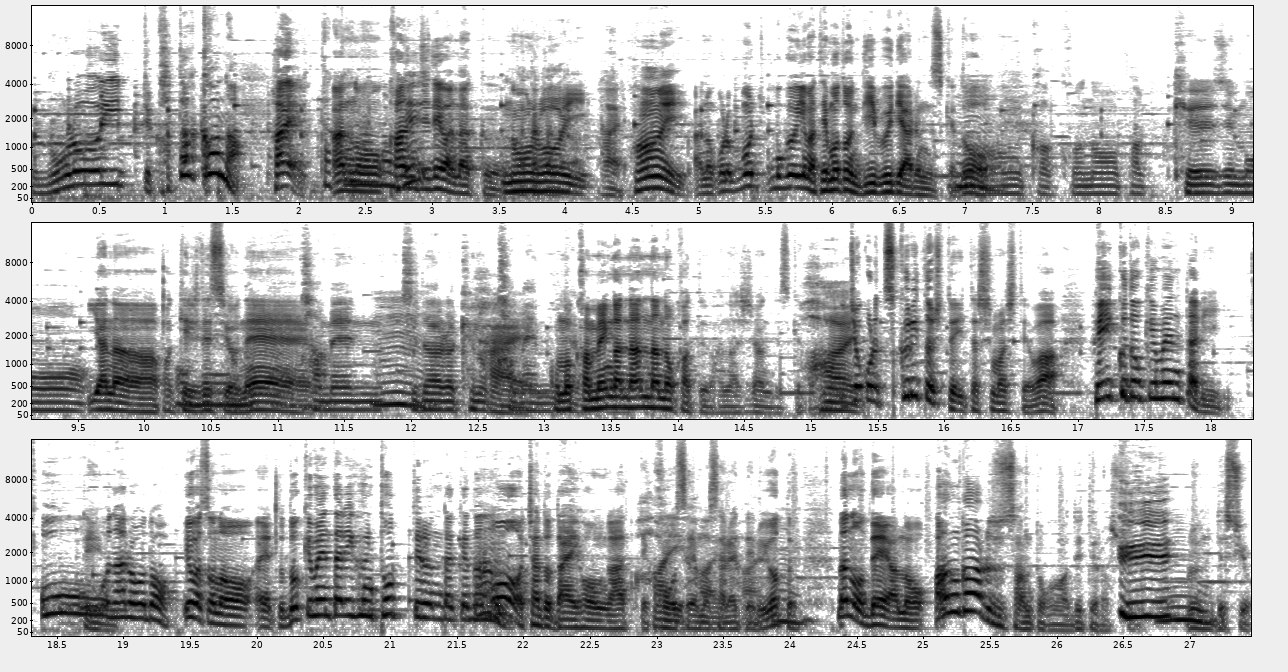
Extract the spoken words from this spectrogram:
呪いってカタカナ？はい。あのの漢字ではなく呪い。はい。はい、あのこれぼ僕今手元に DVD あるんですけど、なんかこのパッケージも嫌なパッケージですよね。仮面血だらけの仮面この仮面が何なのかという話なんですけど、はい。一応これ作りとしていたしましてはフェイクドキュメンタリーおなるほど。要はその、えっとドキュメンタリー風に撮ってるんだけども、ちゃんと台本があってはい構成もされてるよと、なのであのアンガールズさんとかが出てらっしゃるんですよ、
